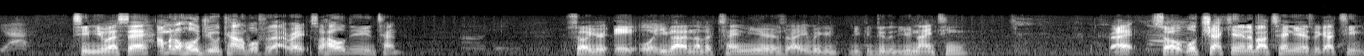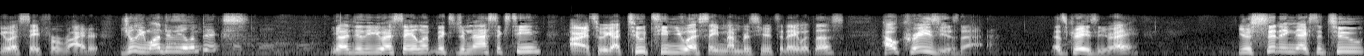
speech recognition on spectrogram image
Yes. Team USA. I'm gonna hold you accountable for that, right? So how old are you? Ten. So you're eight. Well, you got another ten years, right? We could you could do the U19, right? So we'll check in in about ten years. We got Team USA for Ryder. Julie, you want to do the Olympics? You want to do the USA Olympics gymnastics team? All right. So we got two Team USA members here today with us. How crazy is that? That's crazy, right? You're sitting next to two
